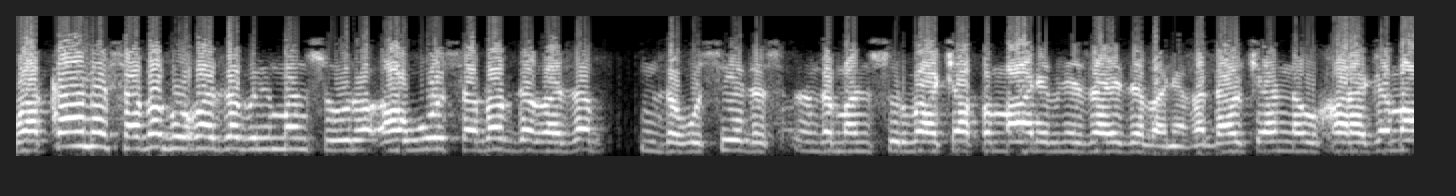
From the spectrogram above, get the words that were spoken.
وکانه سبب غضب المنصور او و سبب د غضب د غصې د منصور باچا په مار ابن زید باندې غداو چې انه خرج مع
